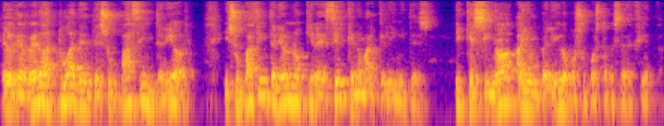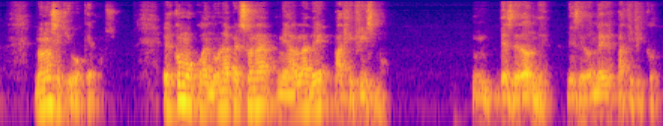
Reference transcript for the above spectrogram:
El guerrero actúa desde su paz interior. Y su paz interior no quiere decir que no marque límites y que si no hay un peligro, por supuesto que se defienda. No nos equivoquemos. Es como cuando una persona me habla de pacifismo. ¿Desde dónde? ¿Desde dónde eres pacífico?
